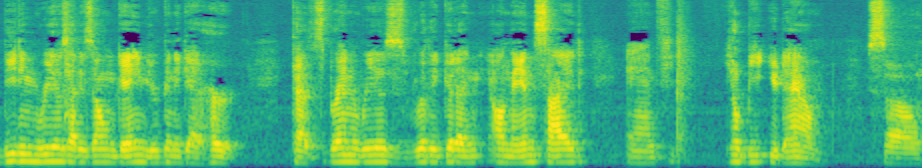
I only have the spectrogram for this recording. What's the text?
beating Rios at his own game, you're going to get hurt because Brandon Rios is really good at, on the inside and he'll beat you down. So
